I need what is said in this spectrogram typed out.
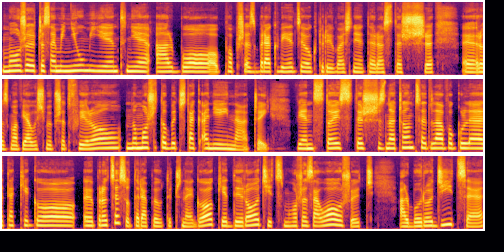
może czasami nieumiejętnie albo poprzez brak wiedzy, o której właśnie teraz też e, rozmawiałyśmy przed chwilą, no może to być tak, a nie inaczej. Więc to jest też znaczące dla w ogóle takiego e, procesu terapeutycznego, kiedy rodzic może założyć, albo rodzice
